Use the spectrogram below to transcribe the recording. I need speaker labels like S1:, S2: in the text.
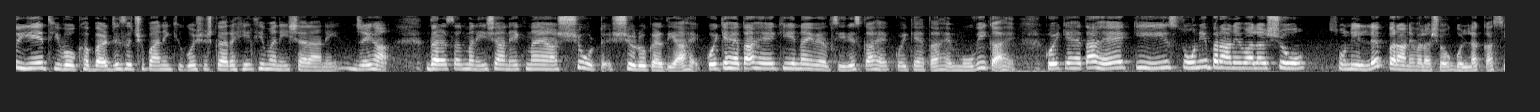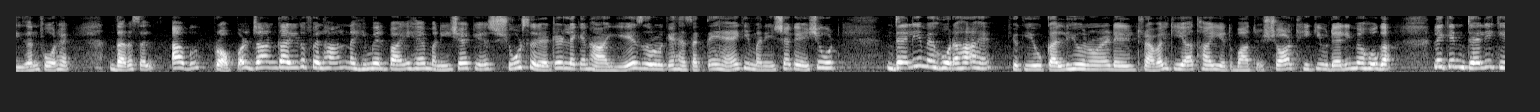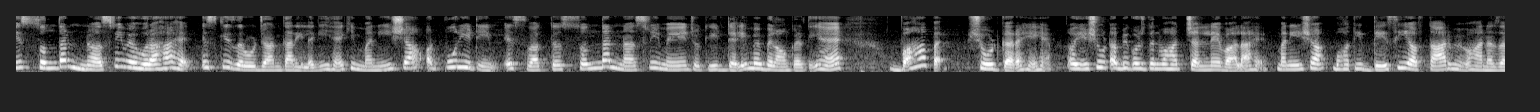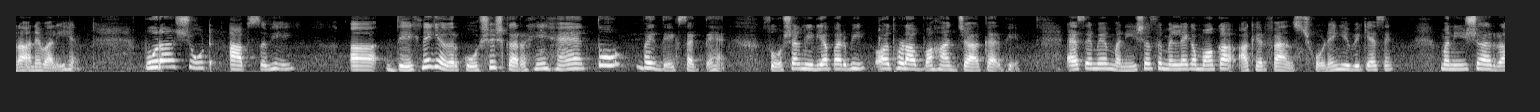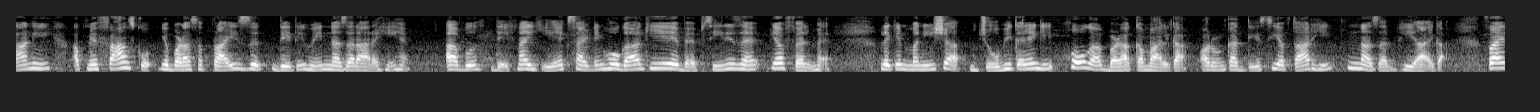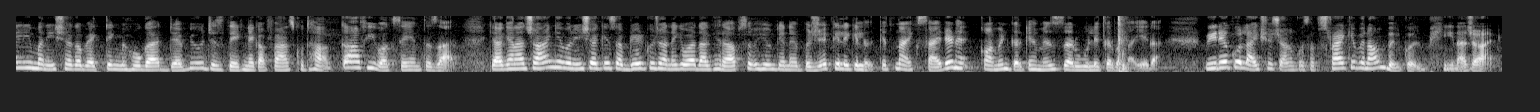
S1: तो ये थी वो खबर जिसे छुपाने की कोशिश कर रही थी मनीषा रानी जी हाँ दरअसल मनीषा ने एक नया शूट शुरू कर दिया है। कोई कहता है कि ये नई वेब सीरीज़ का है, कोई कहता है मूवी का है। कोई कहता है कि सोनी पर आने वाला शो, सोनी लिव पर आने वाला शो गुल्लक का सीज़न फोर है। दरअसल अब प्रॉपर जानकारी तो फ़िलहाल नहीं मिल पाई है मनीषा के इस शूट से रिलेटेड लेकिन हाँ ये ज़रूर कह सकते हैं कि मनीषा का ये शूट दिल्ली में हो रहा है क्योंकि वो कल ही उन्होंने दिल्ली ट्रैवल किया था ये तो बात श्योर थी कि वो दिल्ली में होगा। लेकिन दिल्ली की सुंदर नर्सरी में हो रहा है इसकी ज़रूर जानकारी लगी है कि मनीषा और पूरी टीम इस वक्त सुंदर नर्सरी में जो कि दिल्ली में बिलोंग करती है वहाँ पर शूट कर रहे हैं। और ये शूट अभी कुछ दिन वहाँ चलने वाला है। मनीषा बहुत ही देसी अवतार में वहाँ नज़र आने वाली है। पूरा शूट आप सभी आ, देखने की अगर कोशिश कर रहे हैं तो भाई देख सकते हैं। सोशल मीडिया पर भी और थोड़ा वहाँ जाकर भी। ऐसे में मनीषा से मिलने का मौका आखिर फैंस छोड़ेंगे भी कैसे? मनीषा रानी अपने फैंस को ये बड़ा सरप्राइज़ देती हुई नज़र आ रही हैं। अब देखना ये एक्साइटिंग होगा कि ये वेब सीरीज़ है या फ़िल्म है। लेकिन मनीषा जो भी करेंगी, होगा बड़ा कमाल का और उनका देसी अवतार ही नज़र भी आएगा। फाइनली मनीषा का एक्टिंग में होगा डेब्यू जिस देखने का फैंस को था काफ़ी वक्त से इंतज़ार। क्या कहना चाहेंगे मनीषा के इस अपडेट को जाने के बाद? आखिर आप सभी उनके नए प्रोजेक्ट के लिए कितना एक्साइटेड है? कॉमेंट करके हमें ज़रूर लेकर बताइएगा। वीडियो को लाइक से चैनल को सब्सक्राइब के बिना बिल्कुल भी ना जाए।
